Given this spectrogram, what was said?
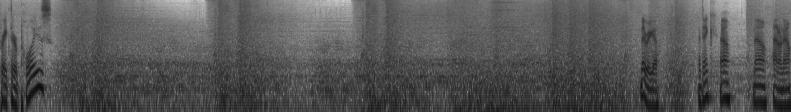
break their poise. There we go. I think. Oh, no, I don't know.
